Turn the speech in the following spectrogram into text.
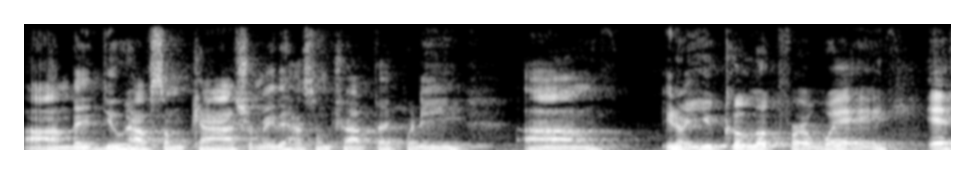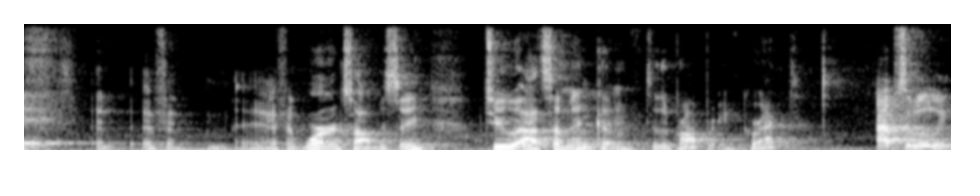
Um, they do have some cash, or maybe they have some trapped equity. Um, you know, you could look for a way if if it if it works, obviously, to add some income to the property. Correct. Absolutely,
